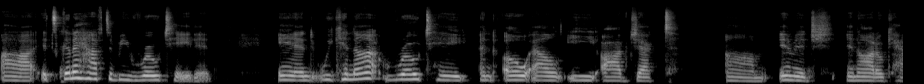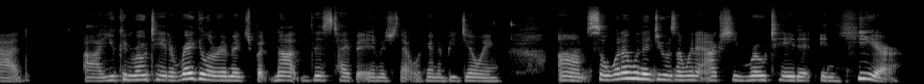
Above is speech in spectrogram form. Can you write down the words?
uh, it's going to have to be rotated and we cannot rotate an OLE object um, image in AutoCAD uh, you can rotate a regular image but not this type of image that we're going to be doing um, so what I'm going to do is I'm going to actually rotate it in here.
